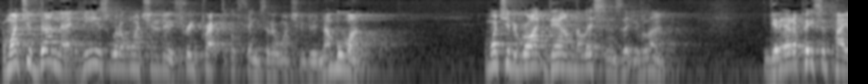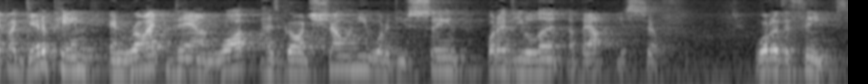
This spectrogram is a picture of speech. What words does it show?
And once you've done that, here's what I want you to do three practical things that I want you to do. Number one, I want you to write down the lessons that you've learned. Get out a piece of paper, get a pen, and write down what has God shown you, what have you seen, what have you learnt about yourself. What are the things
